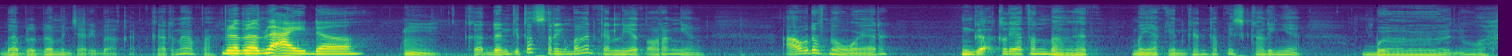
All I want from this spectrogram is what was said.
bla bla bla mencari bakat. Karena apa? Bla bla bla idol. Hmm, dan kita sering banget kan lihat orang yang out of nowhere nggak kelihatan banget meyakinkan, tapi sekalinya ban, wah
